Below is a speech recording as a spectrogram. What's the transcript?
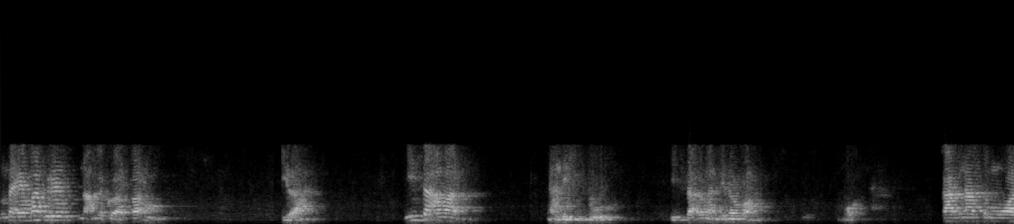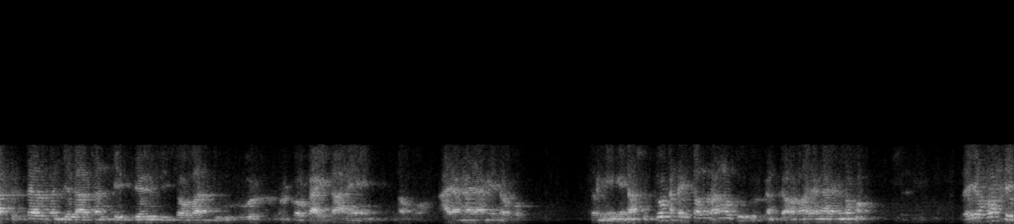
Entah yang maghrib, nak mego apa? Hilang. Isa mas, nanti subuh. Isa nanti nopo. Karena semua detail penjelasan Jibril di sholat dulu, mereka kaitannya nopo, ayang-ayangnya nopo. Sering nak subuh kan iso orang dulu kan kalau ayang-ayang nopo. Lah pasti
